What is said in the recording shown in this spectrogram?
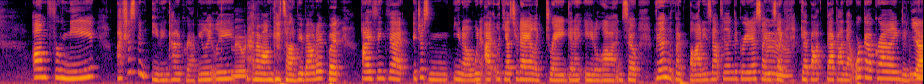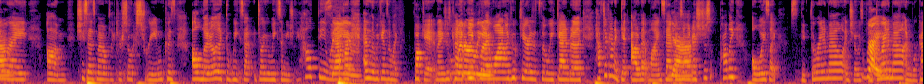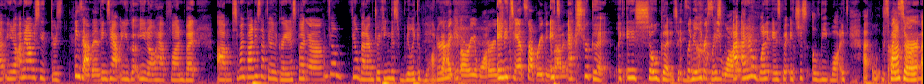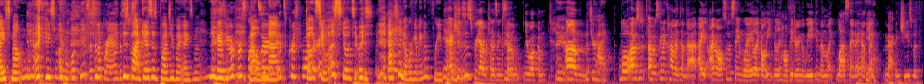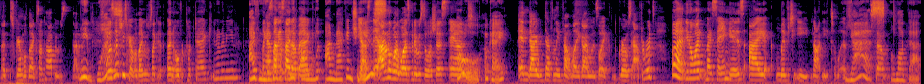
um, for me, I've just been eating kind of crappy lately. Mood. And my mom gets on me about it, but I think that it just, mm, you know, when I like yesterday, I like drank and I ate a lot, and so feeling with my body's not feeling the greatest, so I need to like get back back on that workout grind and Mm. Yeah. eating right. Um, she says my mom's like you're so extreme because I'll literally like the weeks I, during the weeks I'm usually healthy and whatever, Same. and the weekends I'm like fuck it, and I just kind of eat what I want. I'm like who cares? It's the weekend, but I like have to kind of get out of that mindset because I'm like I should just probably always like sleep the right amount and should always eat Right. the right amount and work out. You know, I mean obviously there's Things happen. things happen. You go, you know, have fun, but. Um, so my body's not feeling the greatest, but Yeah. I'm feeling feeling better. I'm drinking this really good water. yeah, I gave Ari a water, and, And she it's- can't stop raving It's about it. It's extra good. Like it is so good. It's like, It's like really crispy crisp. water. I, I don't know what it is, but it's just elite water. It's uh, sponsor Mountain. Ice Mountain. Ice Mountain. This isn't a brand. It's this podcast is brought to you by Ice Mountain. guys, you were first sponsor. No, we're not. It's crisp water. Don't sue us. Don't sue us. Actually, no, we're giving them free. Yeah, actually, this is free advertising, so you're welcome. Okay. Um, What's your high? Well, I was I was gonna comment on that. I I'm also the same way. Like, I'll eat really healthy during the week, and then like last night I had Yeah. like mac and cheese with uh, scrambled eggs on top. It was I don't Wait, what? It wasn't actually scrambled eggs. It was like an overcooked egg. You know what I mean? I've like a sunny side up egg. on, on mac and cheese. Yes. I don't know what it was, but it was delicious, and Oh, okay. and I definitely felt like I was like gross afterwards. But you know what? My saying is, I live to eat, not eat to live. Yes, So- love that.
